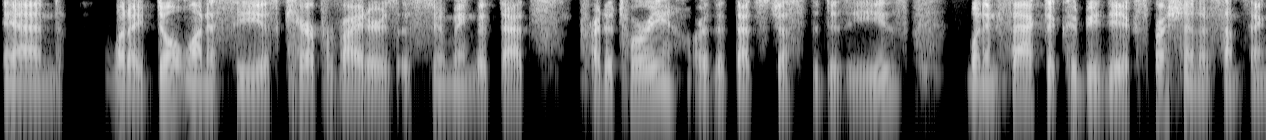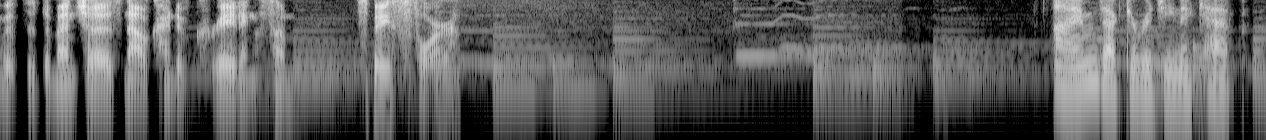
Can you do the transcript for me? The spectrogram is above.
And what I don't want to see is care providers assuming that that's predatory or that that's just the disease, when in fact it could be the expression of something that the dementia is now kind of creating some space for. I'm Dr. Regina Koepp.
